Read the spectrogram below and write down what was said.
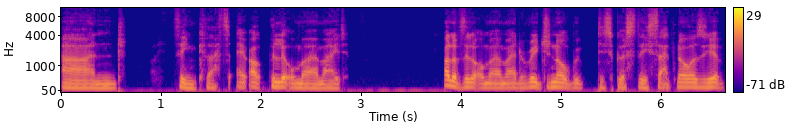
And I think that's oh, The Little Mermaid. I love The Little Mermaid original. We've discussed this ad nauseum.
